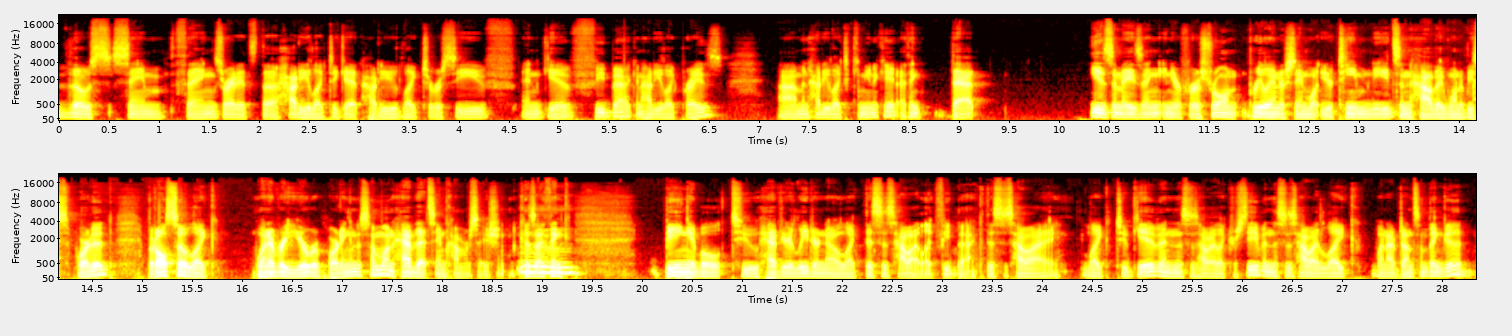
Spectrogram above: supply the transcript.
those same things, right? It's the how do you like to get, how do you like to receive and give feedback, and how do you like praise, um, and how do you like to communicate? I think that is amazing in your first role and really understand what your team needs and how they want to be supported. But also, like, whenever you're reporting into someone, have that same conversation. Because mm. I think mm. Being able to have your leader know, like, this is how I like feedback, this is how I like to give, and this is how I like to receive, and this is how I like when I've done something good,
